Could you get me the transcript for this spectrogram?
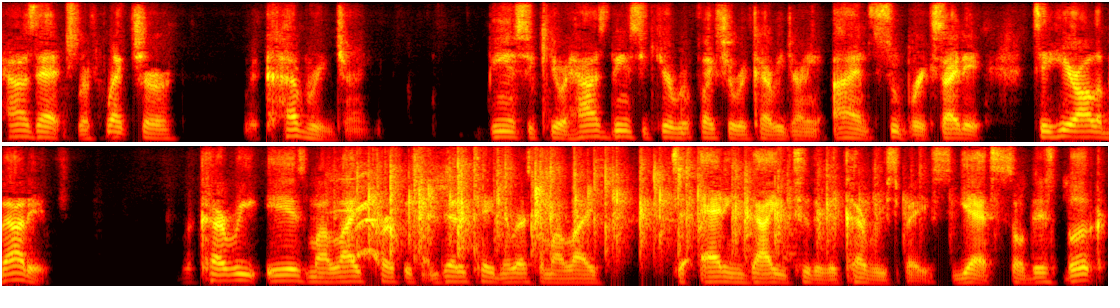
How does that reflect your recovery journey? Being secure. How does being secure reflect your recovery journey? I am super excited to hear all about it. Recovery is my life purpose. I'm dedicating the rest of my life to adding value to the recovery space. Yes. So this book,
